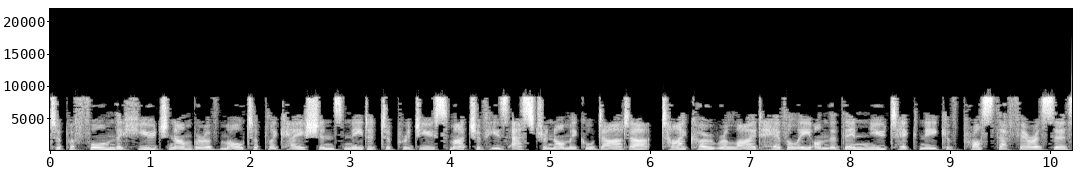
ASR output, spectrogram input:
To perform the huge number of multiplications needed to produce much of his astronomical data, Tycho relied heavily on the then new technique of prosthaphaeresis,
